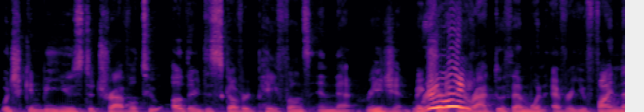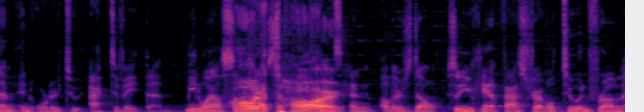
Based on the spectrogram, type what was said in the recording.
which can be used to travel to other discovered payphones in that region. Make sure to interact with them whenever you find them in order to activate them. Meanwhile, some Oh, camps that's have hard. and others don't, so you can't fast travel to and from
